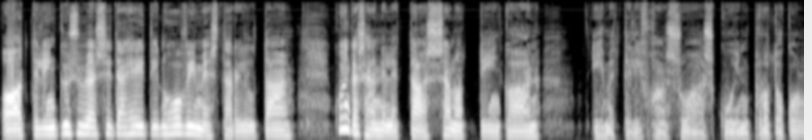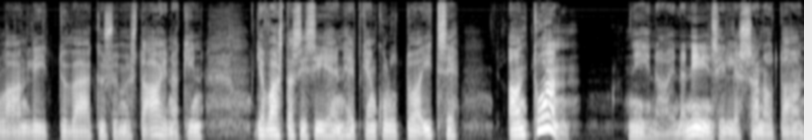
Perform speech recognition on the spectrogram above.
Aattelin kysyä sitä heitin hovimestariltaan, kuinka hänelle taas sanottiinkaan, ihmetteli François kuin protokollaan liittyvää kysymystä ainakin, ja vastasi siihen hetken kuluttua itse, Antoine. Niin aina, niin sille sanotaan,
